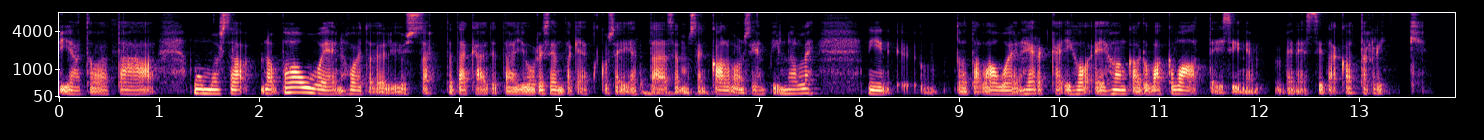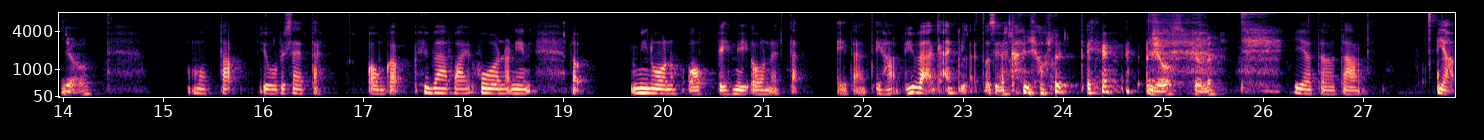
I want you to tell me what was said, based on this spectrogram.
ja tuota, muun muassa no, vauvojen hoitoöljyssä tätä käytetään juuri sen takia, että kun se jättää semmoisen kalvon siihen pinnalle, niin tuota, vauvojen herkkä iho ei hankaudu vaikka vaatteisiin ja mene sitä kautta rikki. Joo. Mutta juuri se, että onko hyvä vai huono, niin no, minun oppi niin on, että ei tämä nyt ihan hyvääkään kyllä tosiaankaan ole Joo, kyllä. Ja, tuota, ja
